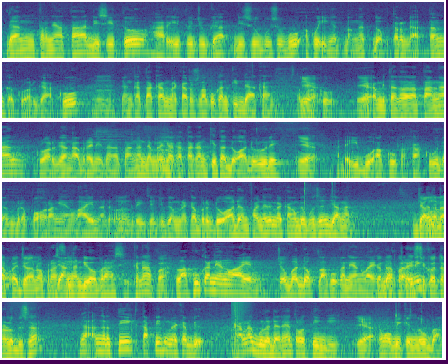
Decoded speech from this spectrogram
Dan ternyata di situ hari itu juga di subuh-subuh aku ingat banget dokter datang ke keluarga aku dan katakan mereka harus lakukan tindakan sama Hmm. Iya, aku. iya. Mereka minta tanda tangan, keluarga nggak berani tanda tangan dan mereka katakan kita doa dulu deh. Iya. Ada ibu aku, kakakku dan beberapa orang yang lain, ada orang gereja juga mereka berdoa dan finally mereka ngambil keputusan jangan. Jangan apa? Jangan operasi? Jangan dioperasi. Kenapa? Lakukan yang lain. Coba dok lakukan yang lain. Kenapa Dokter ini risiko terlalu besar? nggak ngerti tapi mereka karena gula darahnya terlalu tinggi. Iya. Kamu mau bikin lubang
